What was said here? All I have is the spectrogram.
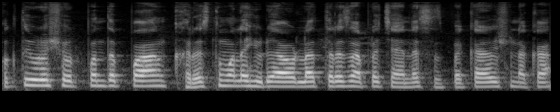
फक्त व्हिडिओ शॉर्टपर्यंत पहा खरंच तुम्हाला व्हिडिओ आवडला तरच आपल्या चॅनलला सबस्क्राईब करायला विसरू नका.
